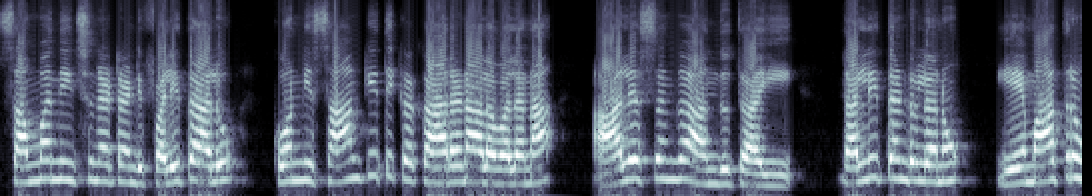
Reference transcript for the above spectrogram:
సంబంధించినటువంటి ఫలితాలు కొన్ని సాంకేతిక కారణాల వలన ఆలస్యంగా అందుతాయి. తల్లిదండ్రులను ఏమాత్రం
